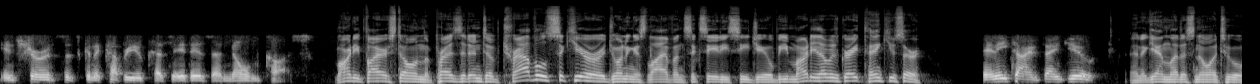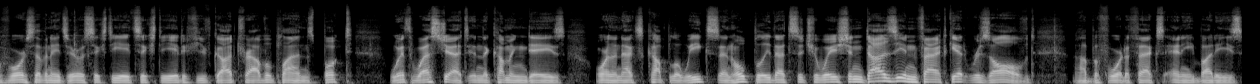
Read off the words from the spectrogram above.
insurance that's going to cover you because it is a known cause. Marty Firestone, the president of Travel Secure, joining us live on 680 CJOB. Marty, that was great. Thank you, sir. Anytime. Thank you. And again, let us know at 204 780 6868 if you've got travel plans booked with WestJet in the coming days or the next couple of weeks. And hopefully that situation does, in fact, get resolved uh, before it affects anybody's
